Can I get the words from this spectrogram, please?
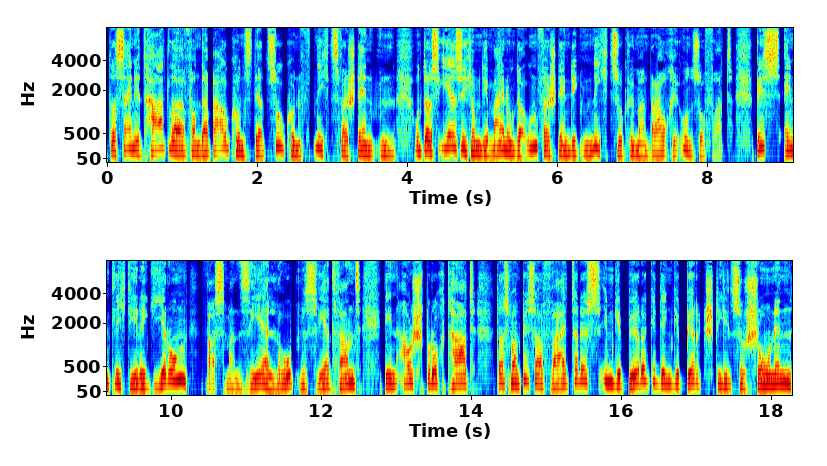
dass seine Tadler von der Baukunst der Zukunft nichts verständen und dass er sich um die Meinung der Unverständigen nicht zu kümmern brauche und so fort. Bis endlich die Regierung, was man sehr lobenswert fand, den Ausspruch tat, dass man bis auf weiteres im Gebirge den Gebirgsstil zu schonen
